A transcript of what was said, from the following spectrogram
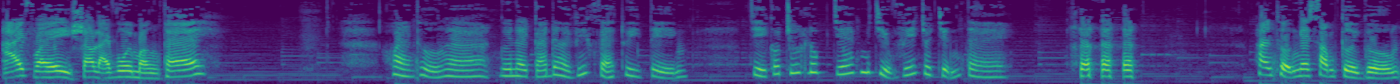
Ái Phi, sao lại vui mừng thế? Hoàng thượng à, người này cả đời viết vẽ tùy tiện, chỉ có trước lúc chết mới chịu viết cho chỉnh tề. Hoàng thượng nghe xong cười gượng.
